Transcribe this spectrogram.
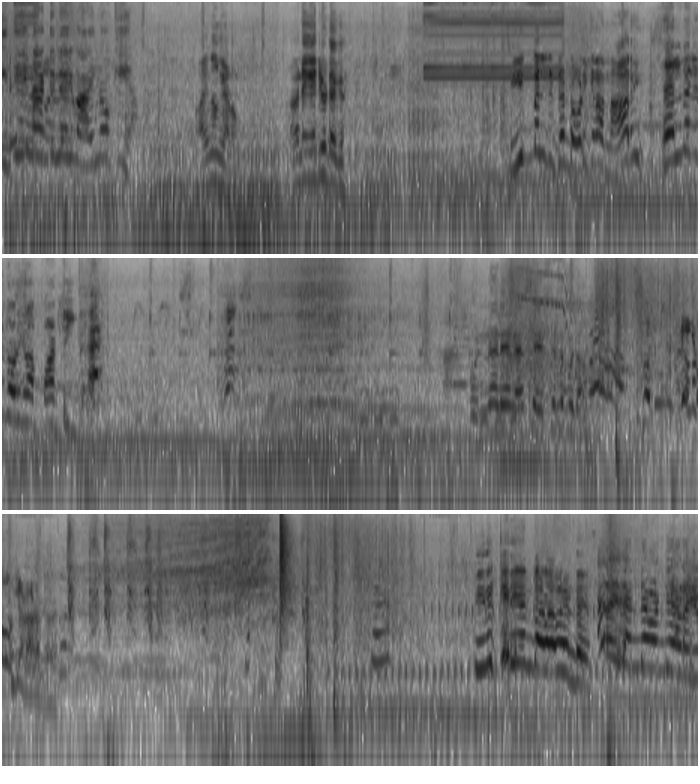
ഇത് ഈ നാട്ടിലൊരു വായി നോക്കിയാ? അത് നോക്കിയാണോ? അവനെ കയറ്റി വിട്ടേക്ക്. സീറ്റ് ബെൽറ്റ് ഇട്ടിട്ട് ഓടിക്കണം നാറി. ഹെൽമെറ്റ് ഇട്ട് ഓടിക്കണം പട്ടി. പൊന്നളിയാ ഞാൻ സ്റ്റേഷനിൽ പോയി എവിടെ അവിടെ നടക്കുന്നത്? നിനക്കരി എന്താണ് വേണ്ടത് ഇതെന്റെ വണ്ടിയാണ് ഈ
